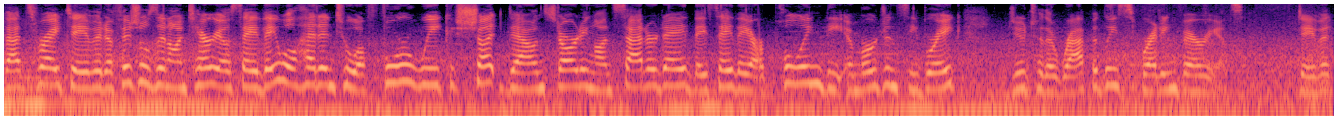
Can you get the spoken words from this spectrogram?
That's right, David. Officials in Ontario say they will head into a four week shutdown starting on Saturday. They say they are pulling the emergency brake due to the rapidly spreading variants. David.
